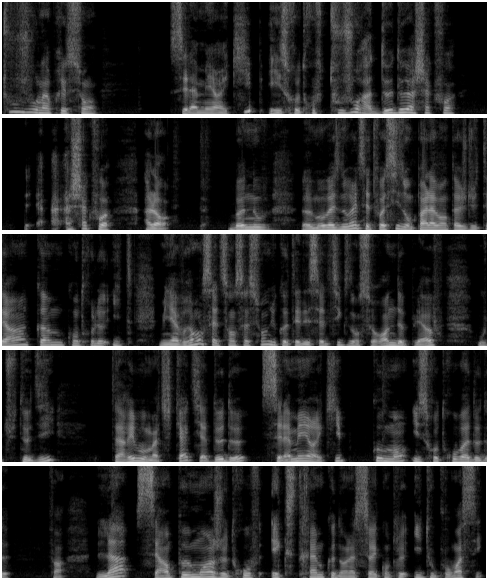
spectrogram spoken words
toujours l'impression c'est la meilleure équipe et ils se retrouvent toujours à 2-2 à chaque fois. À, chaque fois. Alors, bonne nou- euh, mauvaise nouvelle, cette fois-ci, ils n'ont pas l'avantage du terrain comme contre le Heat. Mais il y a vraiment cette sensation du côté des Celtics dans ce round de playoff où tu te dis, tu arrives au match 4, il y a 2-2, c'est la meilleure équipe, comment ils se retrouvent à 2-2 Enfin, là, c'est un peu moins, je trouve, extrême que dans la série contre le Heat où pour moi, c'est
